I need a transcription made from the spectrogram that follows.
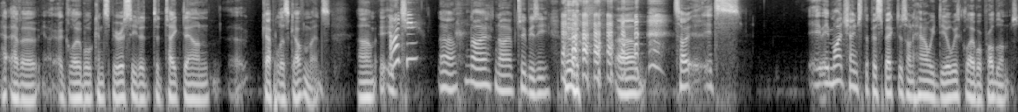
ha- have a, a global conspiracy to, to take down uh, capitalist governments. Um, it- Aren't you? uh, no, no, too busy. um, so it's it, it might change the perspectives on how we deal with global problems,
